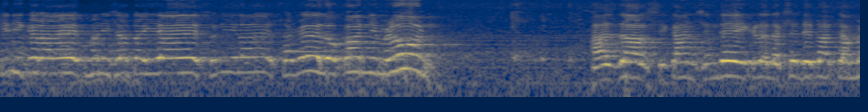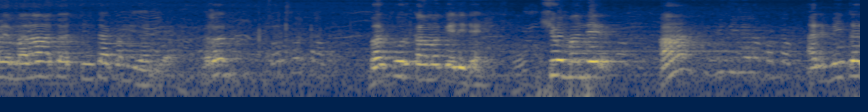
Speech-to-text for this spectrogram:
किनीकर आहेत मनीषाताई आहेत सुनील आहे सगळ्या लोकांनी मिळून खासदार श्रीकांत शिंदे इकडे लक्ष देतात त्यामुळे मला आता चिंता कमी झाली आहे. बरोबर? भरपूर कामं केली त्यांनी. शिव मंदिर हा? अरे मी तर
